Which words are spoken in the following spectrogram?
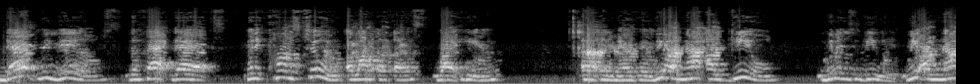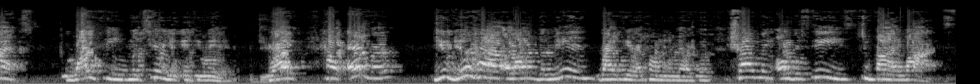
that reveals the fact that when it comes to a lot of us right here uh, in America, we are not ideal women to be with. We are not wifey material, if you will. Right? However, you do have a lot of the men right here at home in America traveling overseas to find wives.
